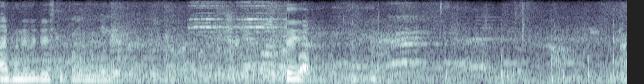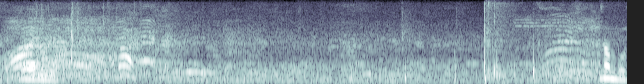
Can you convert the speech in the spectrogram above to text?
আইফোনে ভিডিও স্টপ করে নেব নম্বর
